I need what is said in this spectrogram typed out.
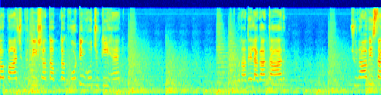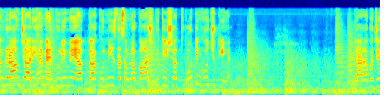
दशमलव पाँच प्रतिशत, अब तक वोटिंग हो चुकी है। बता दें लगातार चुनावी संग्राम जारी है मैनपुरी में, अब तक 19.5 प्रतिशत वोटिंग हो चुकी है। 11 बजे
